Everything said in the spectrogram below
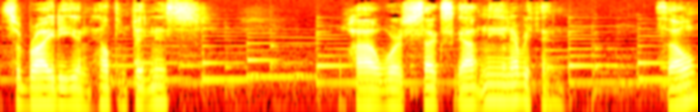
sobriety and health and fitness, how where sex got me and everything. So,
